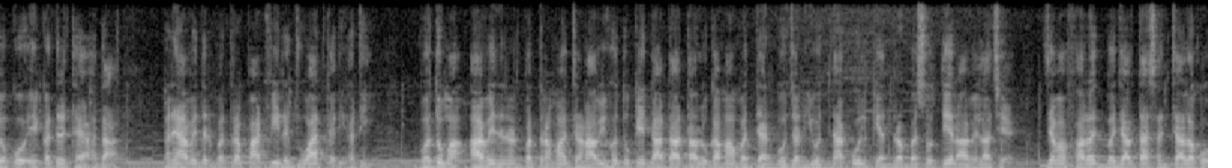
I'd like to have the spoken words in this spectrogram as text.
લોકો એકત્રિત થયા હતા અને આવેદનપત્ર પાઠવી રજૂઆત કરી હતી. વધુમાં આવેદનપત્રમાં જણાવ્યું હતું કે દાંતા તાલુકામાં મધ્યાહન ભોજન યોજના કુલ કેન્દ્ર બસો તેર આવેલા છે, જેમાં ફરજ બજાવતા સંચાલકો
